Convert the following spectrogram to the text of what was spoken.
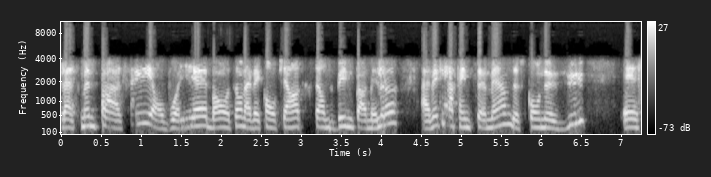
la semaine passée, on voyait, bon, tu sais, on avait confiance, Christian Dubé nous parlait, là, avec la fin de semaine, de ce qu'on a vu, est-ce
